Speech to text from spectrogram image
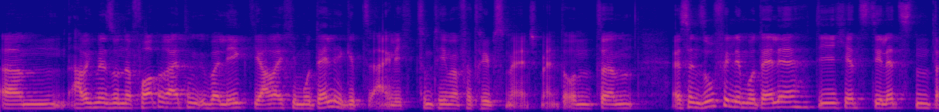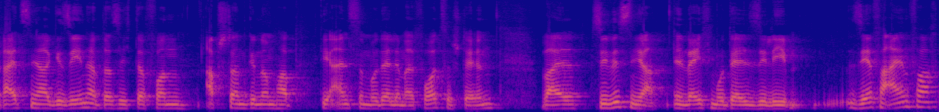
ähm, habe ich mir so in der Vorbereitung überlegt, ja, welche Modelle gibt es eigentlich zum Thema Vertriebsmanagement? Und ähm, es sind so viele Modelle, die ich jetzt die letzten 13 Jahre gesehen habe, dass ich davon Abstand genommen habe, die einzelnen Modelle mal vorzustellen weil Sie wissen ja, in welchem Modell Sie leben. Sehr vereinfacht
